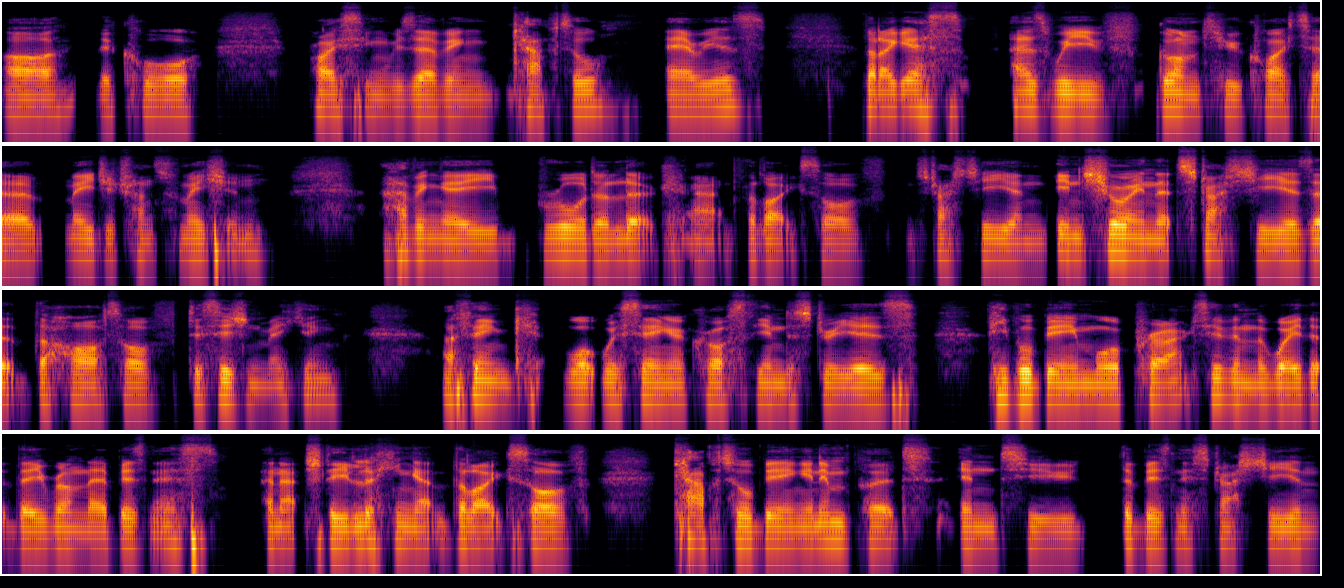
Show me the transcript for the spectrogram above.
are the core pricing, reserving, capital areas. But I guess as we've gone through quite a major transformation, having a broader look at the likes of strategy and ensuring that strategy is at the heart of decision making. I think what we're seeing across the industry is people being more proactive in the way that they run their business and actually looking at the likes of capital being an input into the business strategy and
